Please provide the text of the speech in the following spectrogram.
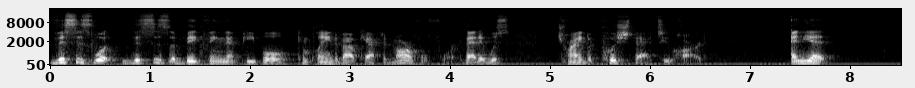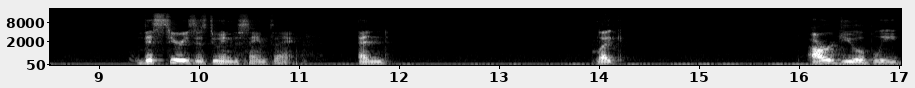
this is what this is a big thing that people complained about Captain Marvel for that it was trying to push that too hard, and yet this series is doing the same thing, and like arguably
